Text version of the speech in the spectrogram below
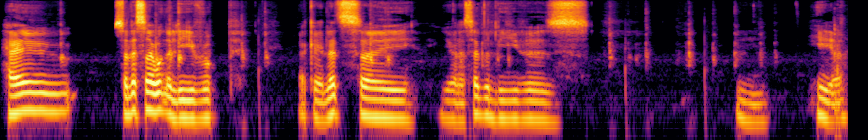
How so let's say I want the lever up. Okay, let's say yeah, let's say the levers hmm, here.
